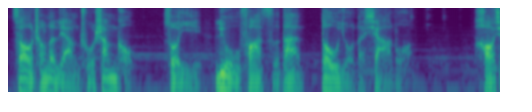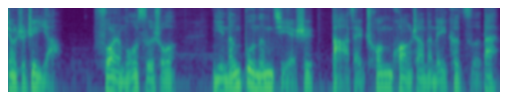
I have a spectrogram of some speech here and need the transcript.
造成了两处伤口，所以六发子弹都有了下落。好像是这样。福尔摩斯说：“你能不能解释打在窗框上的那颗子弹？”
